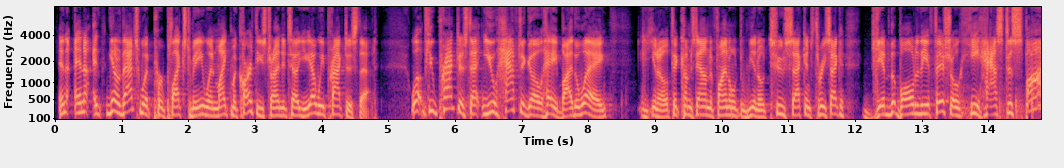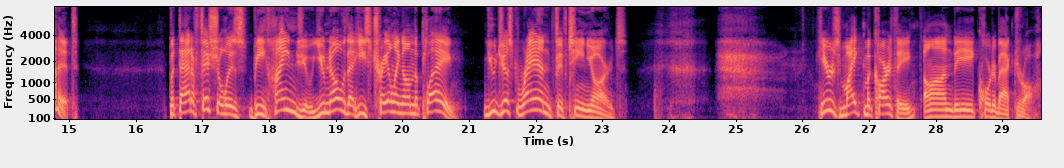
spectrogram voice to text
And, and uh, you know, that's what perplexed me when Mike McCarthy's trying to tell you, yeah, we practice that. Well, if you practice that, you have to go, hey, by the way, you know, if it comes down to final, you know, two seconds, three seconds, give the ball to the official. He has to spot it. But that official is behind you. You know that he's trailing on the play. You just ran 15 yards. Here's Mike McCarthy on the quarterback draw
